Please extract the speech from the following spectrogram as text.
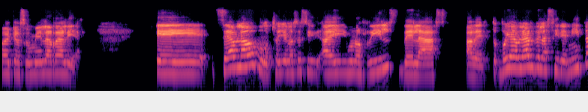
Hay que asumir la realidad. Eh, se ha hablado mucho, yo no sé si hay unos reels de las... A ver, voy a hablar de la sirenita,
